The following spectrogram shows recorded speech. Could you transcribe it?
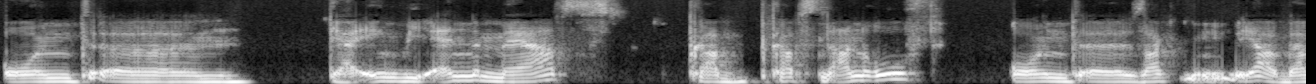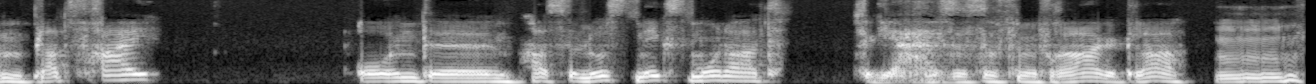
Und ähm, ja, irgendwie Ende März gab es einen Anruf und äh, sagten, ja, wir haben einen Platz frei und äh, hast du Lust nächsten Monat? Ich sag, ja, das ist doch eine Frage, klar. Mhm.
